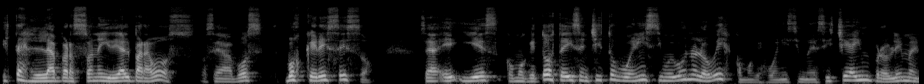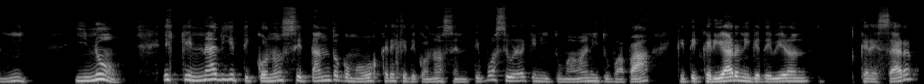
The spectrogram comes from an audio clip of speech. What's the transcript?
esta es la persona ideal para vos. O sea, vos, vos querés eso. O sea, e, y es como que todos te dicen, che, esto es buenísimo, y vos no lo ves como que es buenísimo. Y decís, che, hay un problema en mí. Y no, es que nadie te conoce tanto como vos crees que te conocen. Te puedo asegurar que ni tu mamá ni tu papá, que te criaron y que te vieron crecer,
